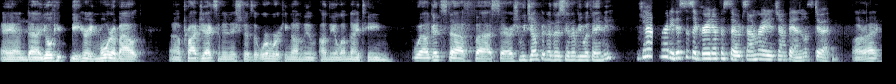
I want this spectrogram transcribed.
And uh, you'll he- be hearing more about uh, projects and initiatives that we're working on the on the alumni team. Well, good stuff, uh, Sarah. Should we jump into this interview with Amy? Yeah, I'm ready. This is a great episode, so I'm ready to jump in. Let's do it. All right.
